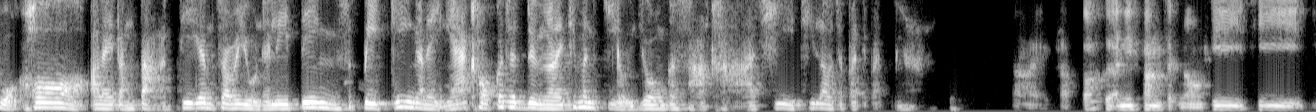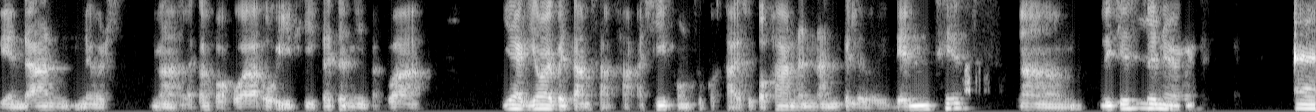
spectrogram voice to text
หัวข้ออะไรต่างๆ ที่จะมาอยู่ใน reading speaking อะไรอย่างเงี้ยเขาก็จะดึงอะไรที่มันเกี่ยวโยงกับสาขาอาชีพที่เราจะปฏิบัติงานใช่ครับ ก็คืออันนี้ฟังจากน้องที่ที่เรียนด้าน nurse มาแล้วก็บอกว่า OET ก็จะมีแบบว่าแยกย่อยไปตามสาขาอาชีพของสุขภาพสุขภาพนั้นๆ ไปเลย dentist อ่า register nurse อ่า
